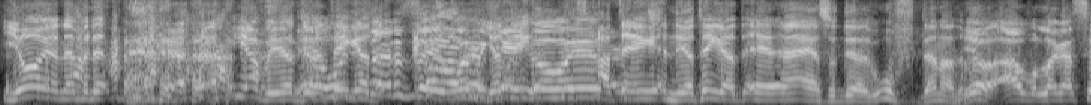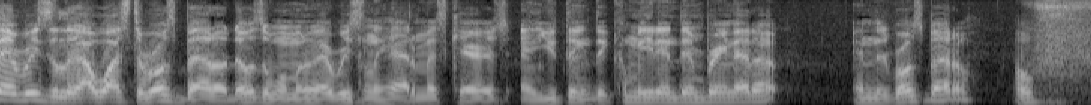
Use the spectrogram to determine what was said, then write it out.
ja, ja, nej men det, ja, men jag, Yeah, jag what tänker att, say? Jag tänker att, jag tänker att, eh, nej alltså det, uff, den hade Yo, varit. I, like I said recently, I watched the roast battle. There was a woman who had recently had a miscarriage, and you think the comedian didn't bring that up in the roast battle? Uff.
